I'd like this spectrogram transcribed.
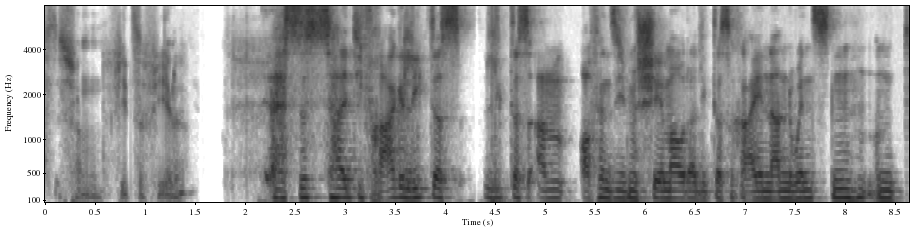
Das ist schon viel zu viel. Es ist halt die Frage, liegt das, liegt das am offensiven Schema oder liegt das rein an Winston? Und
